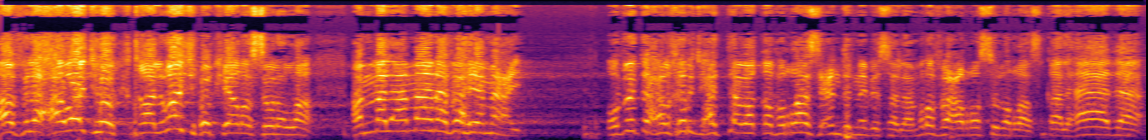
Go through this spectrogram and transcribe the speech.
أفلح وجهك. قال وجهك يا رسول الله. أما الأمانة فهي معي. وفتح الخرج حتى وقف الرأس عند النبي صلى الله عليه وسلم. رفع الرسول الرأس. قال هذا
